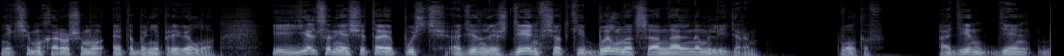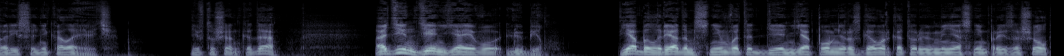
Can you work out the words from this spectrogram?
Ни к чему хорошему это бы не привело. И Ельцин, я считаю, пусть один лишь день, все-таки был национальным лидером. Волков. Один день Бориса Николаевича. Евтушенко. Да, один день я его любил. Я был рядом с ним в этот день. Я помню разговор, который у меня с ним произошел.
